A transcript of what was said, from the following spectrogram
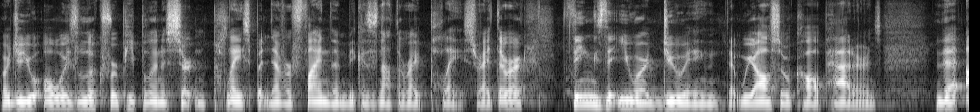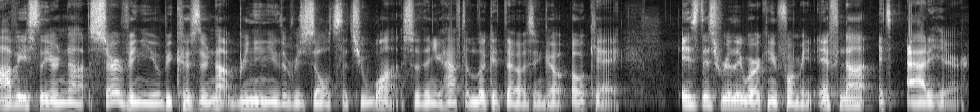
Or do you always look for people in a certain place but never find them because it's not the right place, right? There are things that you are doing that we also call patterns that obviously are not serving you because they're not bringing you the results that you want. So then you have to look at those and go, okay, is this really working for me? If not, it's out of here.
